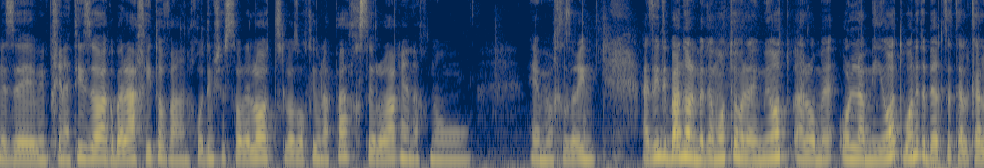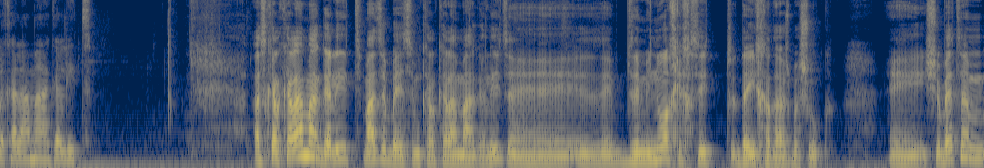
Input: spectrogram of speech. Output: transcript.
וזה מבחינתי זו ההגבלה הכי טובה, אנחנו יודעים שסוללות לא זורקים לפח, סלולרי אנחנו ממחזרים. אז אם דיברנו על מגמות עולמיות, על עולמיות, בואו נדבר קצת על כלכלה מעגלית. אז כלכלה מעגלית, מה זה בעצם כלכלה מעגלית? זה, זה, זה מינוח יחסית די חדש בשוק, שבעצם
